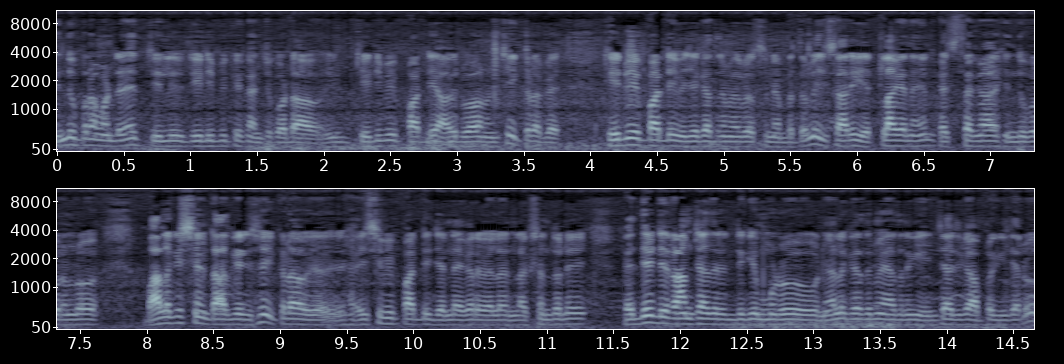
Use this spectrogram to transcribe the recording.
హిందూపురం అంటేనే వెంటనే టీడీపీకి కంచుకోట టీడీపీ పార్టీ ఆవిర్భావం నుంచి ఇక్కడ టీడీపీ పార్టీ విజయగతం ఎదురొస్తున్న నేపథ్యంలో ఈసారి ఎట్లాగైనా కానీ ఖచ్చితంగా హిందూపురంలో బాలకృష్ణ టార్గెట్ చేసి ఇక్కడ ఐసీపీ పార్టీ జెండా ఎగరవేయాలనే లక్ష్యంతోనే పెద్దిరెడ్డి రామచంద్ర రెడ్డికి మూడు నెలల క్రితమే అతనికి ఇన్ఛార్జిగా అప్పగించారు.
